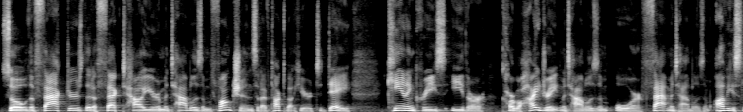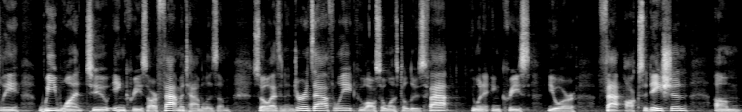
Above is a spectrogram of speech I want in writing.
So, the factors that affect how your metabolism functions that I've talked about here today can increase either carbohydrate metabolism or fat metabolism. Obviously, we want to increase our fat metabolism. So, as an endurance athlete who also wants to lose fat, you want to increase your fat oxidation. Um,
